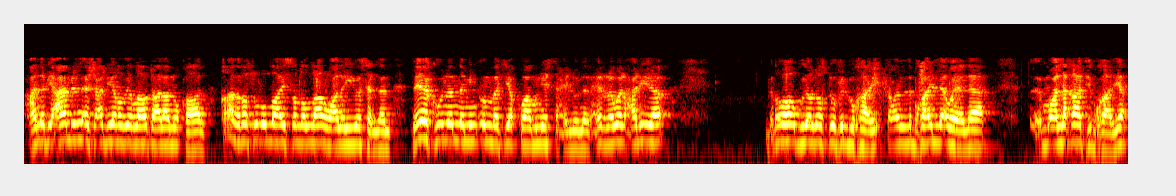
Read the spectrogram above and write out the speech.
عن ابي عامر الأشعري رضي الله تعالى عنه قال قال رسول الله صلى الله عليه وسلم لا يكونن من أمتي أقوام يستحلون الحر والحرير. رواه أبو داود اصله في البخاري. طبعا البخاري لا لا معلقات البخاري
